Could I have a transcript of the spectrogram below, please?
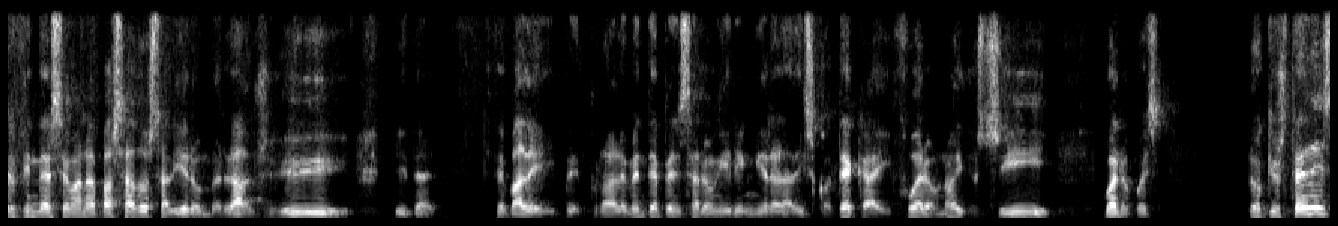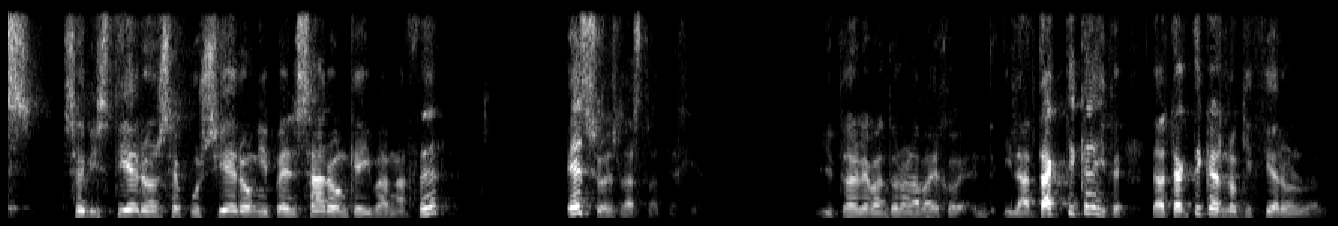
el fin de semana pasado salieron, ¿verdad? Sí. Y Dice, vale, probablemente pensaron ir, ir a la discoteca y fueron, ¿no? Y dice, sí. Bueno, pues lo que ustedes se vistieron, se pusieron y pensaron que iban a hacer, eso es la estrategia. Y entonces levantó la mano y dijo, y la táctica, dice, la táctica es lo que hicieron luego.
